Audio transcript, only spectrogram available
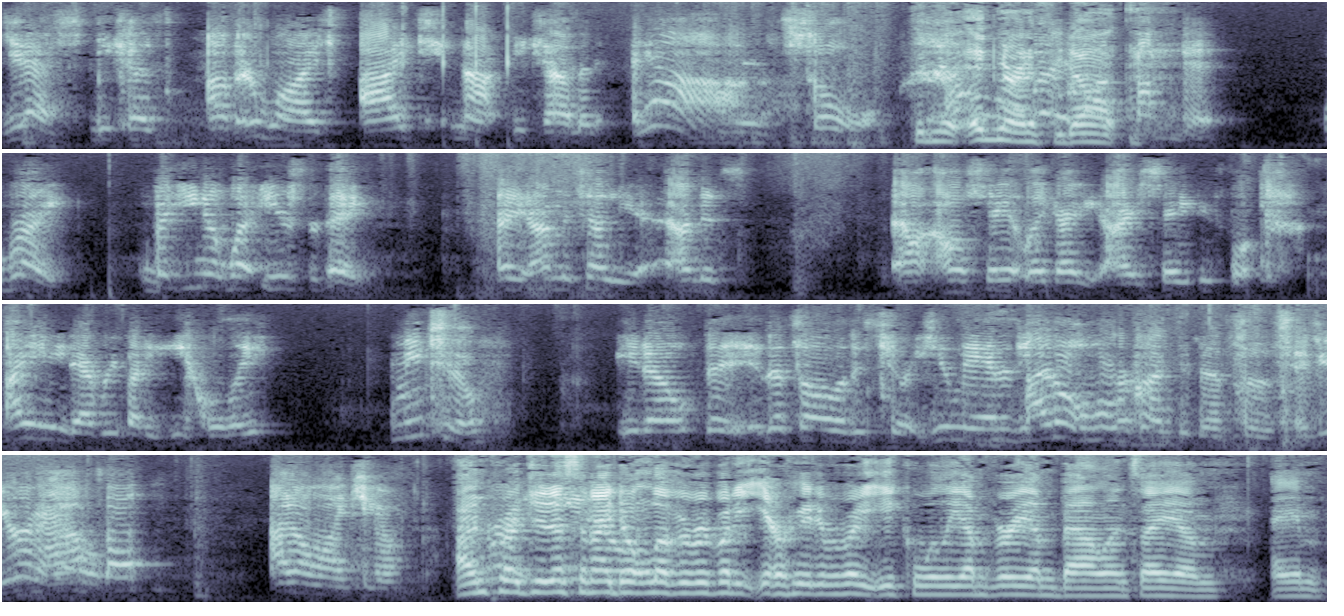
Yes, because otherwise I cannot become an Yeah. soul. Then you're ignorant if you don't. Right. But you know what? Here's the thing. I, I'm gonna tell you. I'm just. I'll, I'll say it like I, I say before. I hate everybody equally. Me too. You know, th that's all it is to it. Humanity. I don't hold prejudices. If you're an asshole, I don't like you. I'm prejudiced and I don't love everybody or hate everybody equally. I'm very unbalanced. I am. I am.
